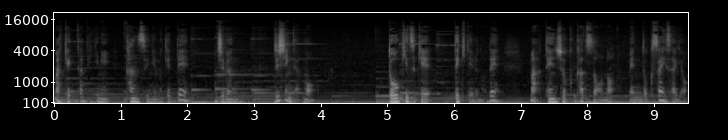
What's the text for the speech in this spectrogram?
まあ、結果的に完遂に向けて自分自身がもう動機づけできているので、まあ、転職活動のめんどくさい作業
